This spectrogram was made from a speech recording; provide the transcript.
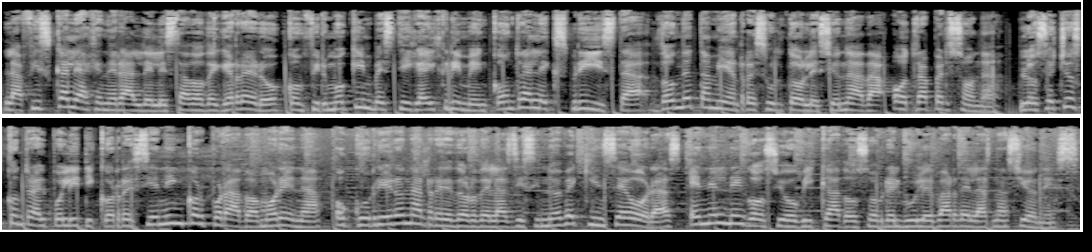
La Fiscalía General del Estado de Guerrero confirmó que investiga el crimen contra el expriista, donde también resultó lesionada otra persona. Los hechos contra el político recién incorporado a Morena ocurrieron alrededor de las 19.15 horas en el negocio ubicado sobre el Boulevard de las Naciones.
